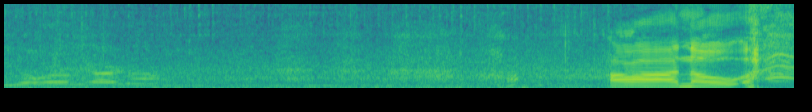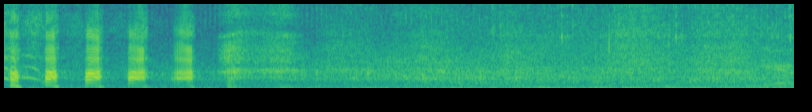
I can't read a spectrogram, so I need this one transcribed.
You know where we are now? Ah, no. Here,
